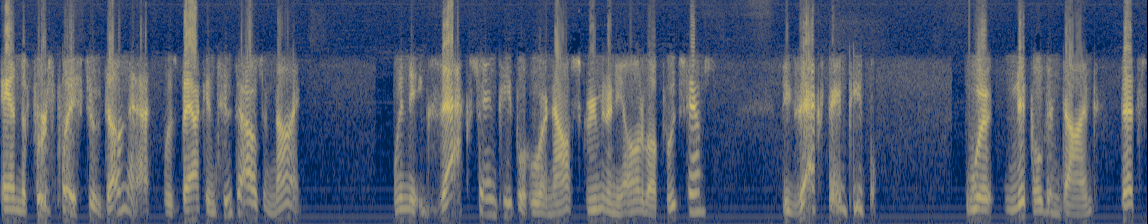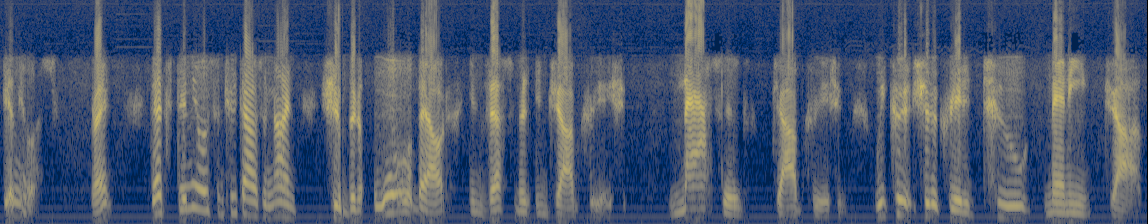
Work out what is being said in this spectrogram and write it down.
And the first place to have done that was back in 2009 when the exact same people who are now screaming and yelling about food stamps, the exact same people were nickel and dimed that stimulus, right? That stimulus in 2009 should have been all about investment in job creation, massive job creation. We could should have created too many jobs,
